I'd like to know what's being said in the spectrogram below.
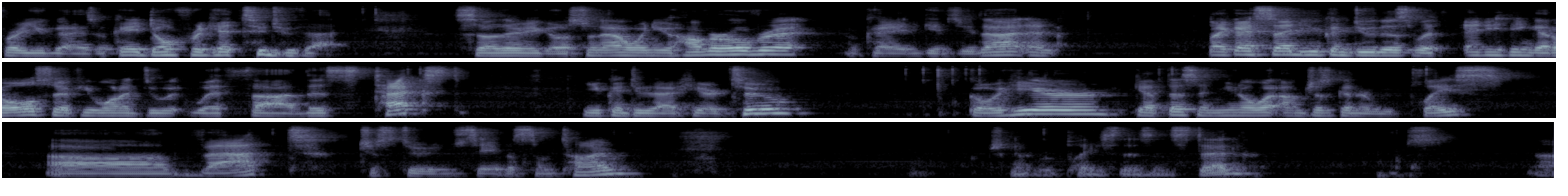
for you guys, okay? Don't forget to do that. So there you go. So now when you hover over it, okay, it gives you that. And like I said, you can do this with anything at all. So if you want to do it with uh, this text, you can do that here too. Go here, get this, and you know what? I'm just going to replace uh, that just to save us some time. I'm just going to replace this instead. Uh,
